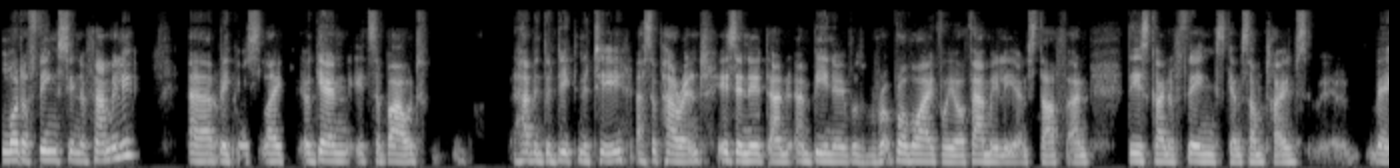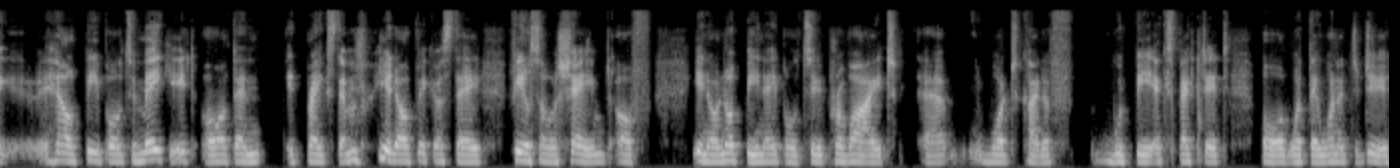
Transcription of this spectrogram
a lot of things in a family. Uh. Because, like again, it's about having the dignity as a parent isn't it and and being able to pro- provide for your family and stuff and these kind of things can sometimes uh, make help people to make it or then it breaks them you know because they feel so ashamed of you know not being able to provide uh, what kind of would be expected or what they wanted to do.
